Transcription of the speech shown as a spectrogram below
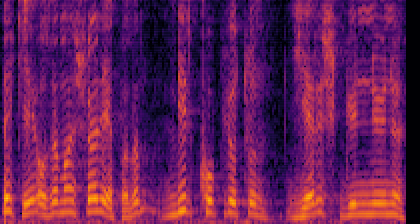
Peki o zaman şöyle yapalım. Bir kopilotun yarış günlüğünü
